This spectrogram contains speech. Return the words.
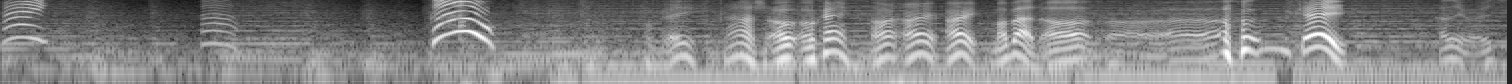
Alright. Uh, go! Okay, gosh. Oh, okay. All right, all right, all right. My bad. Uh, uh okay. Anyways.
